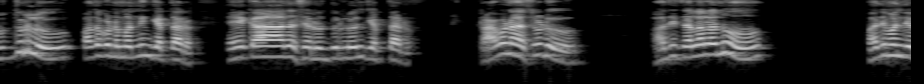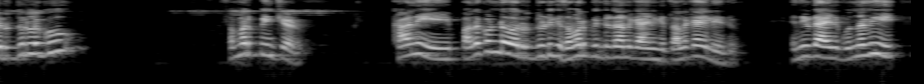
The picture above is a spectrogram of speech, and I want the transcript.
రుద్రులు పదకొండు మందిని చెప్తారు. ఏకాదశ రుద్రులు అని చెప్తారు. రావణాసురుడు పది తలలను పది మంది రుద్రులకు సమర్పించాడు. కానీ పదకొండవ రుద్రుడికి సమర్పించడానికి ఆయనకి తలకాయ లేదు. ఎందుకంటే ఆయనకు ఉన్నవి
